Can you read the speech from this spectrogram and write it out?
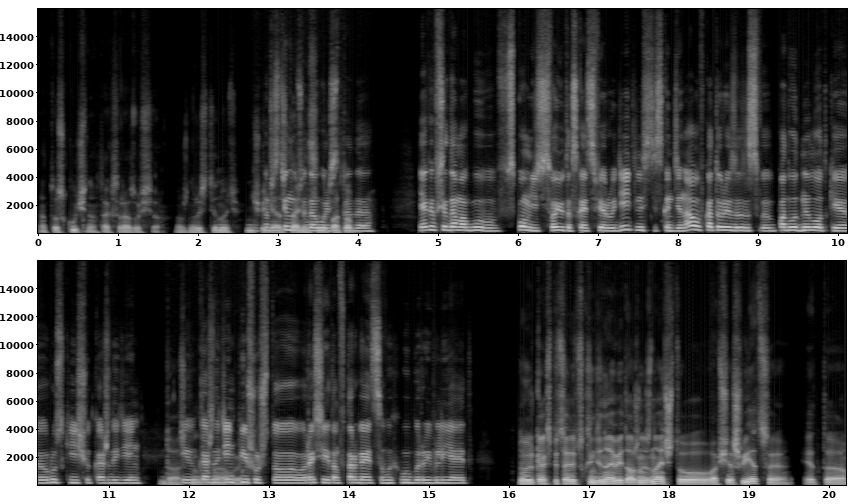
А то скучно, так сразу все. Нужно растянуть. Ничего Нужно не растянуть останется удовольствие, потом. да. Я, как всегда, могу вспомнить свою, так сказать, сферу деятельности скандинавов, которые подводные лодки русские ищут каждый день. Да, и каждый день пишут, что Россия там вторгается в их выборы и влияет. Ну, как специалист в Скандинавии должны знать, что вообще Швеция, это,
